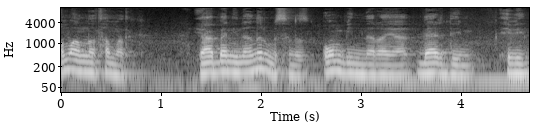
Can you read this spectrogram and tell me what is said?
Ama anlatamadık. Ya ben inanır mısınız 10 bin liraya verdiğim evin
